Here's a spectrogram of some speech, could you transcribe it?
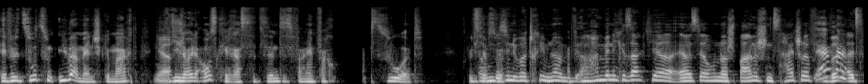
der wird so zum Übermensch gemacht, Ja. wie die Leute ausgerastet sind. Das war einfach absurd. Ist Wirklich auch ein bisschen übertrieben, ne? Haben wir nicht gesagt hier, er ist ja auch in einer spanischen Zeitschrift, Ja, wird Mann. als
